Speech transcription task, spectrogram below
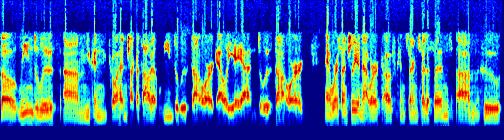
so Lean Duluth, um, you can go ahead and check us out at leanduluth.org, L-E-A-N Duluth.org. And we're essentially a network of concerned citizens um, who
